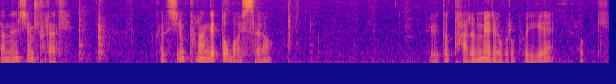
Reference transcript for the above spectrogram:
패턴은 심플하게. 그 심플한 게 또 멋있어요. 여기 또 다른 매력으로 보이게 이렇게.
